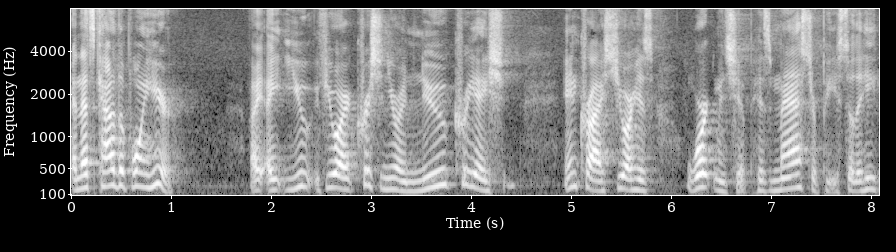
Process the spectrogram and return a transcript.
And that's kind of the point here. Right? You, if you are a Christian, you're a new creation in Christ. You are his workmanship, his masterpiece, so that he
